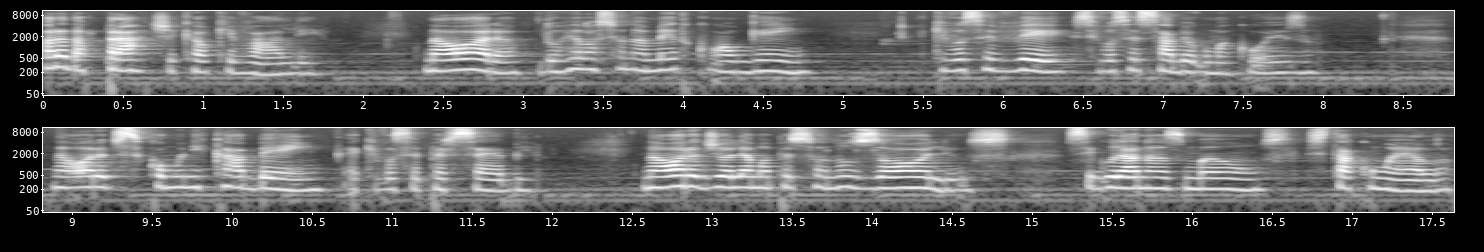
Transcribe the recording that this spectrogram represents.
hora da prática é o que vale. Na hora do relacionamento com alguém é que você vê se você sabe alguma coisa. Na hora de se comunicar bem é que você percebe na hora de olhar uma pessoa nos olhos, segurar nas mãos, estar com ela.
